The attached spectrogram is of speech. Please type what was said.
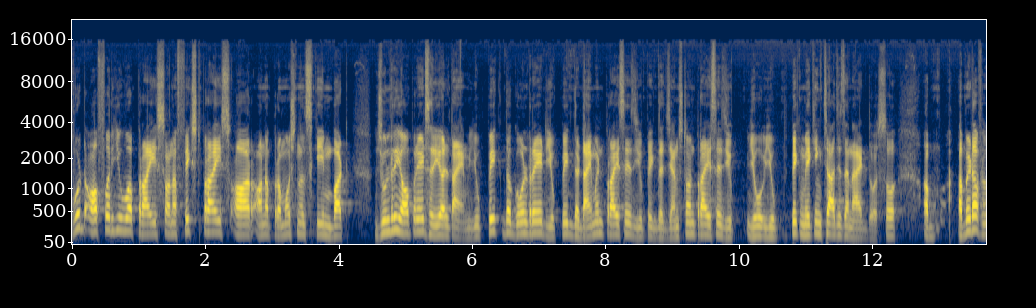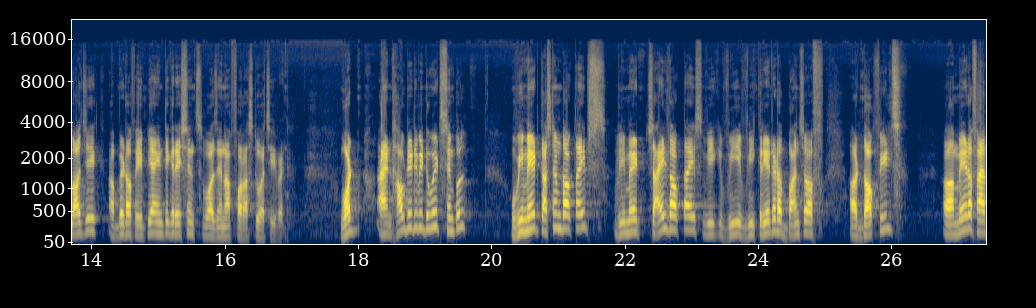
would offer you a price on a fixed price or on a promotional scheme, but jewelry operates real time. You pick the gold rate, you pick the diamond prices, you pick the gemstone prices, you, you, you pick making charges and add those. So a, a bit of logic, a bit of API integrations was enough for us to achieve it. What, and how did we do it? Simple. We made custom doc types, we made child doc types, we, we, we created a bunch of uh, doc fields, uh, made, a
